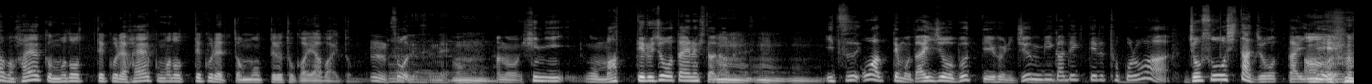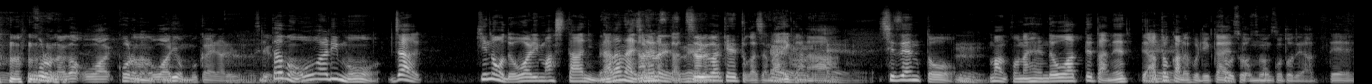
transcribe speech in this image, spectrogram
多分早く戻ってくれ早く戻ってくれって思ってるとこはやばいと思う。ん、そうですね、う、うん、あの日にを待ってる状態の人はダメです、うんうんいつ終わっても大丈夫っていうふうに準備ができてるところは助走した状態でうコロナが終わコロナの終わりを迎えられるんですけど。で多分終わりもじゃあ昨日で終わりましたにならないじゃないですか、梅雨明けとかじゃないから、え自然と、うん。まあこの辺で終わってたねってええ。後から振り返るとそうそうそう。思うことであって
